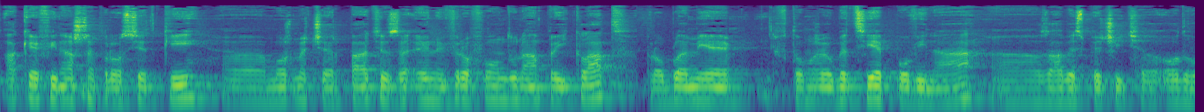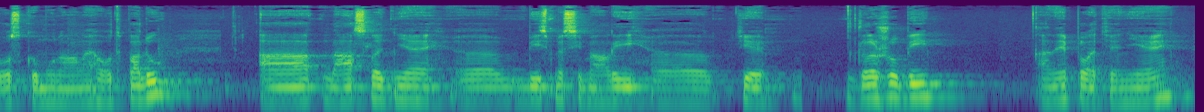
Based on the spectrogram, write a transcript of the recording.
aké finančné prostriedky e, môžeme čerpať z Envirofondu napríklad. Problém je v tom, že obec je povinná e, zabezpečiť odvoz komunálneho odpadu a následne by sme si mali tie dlžoby a neplatenie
